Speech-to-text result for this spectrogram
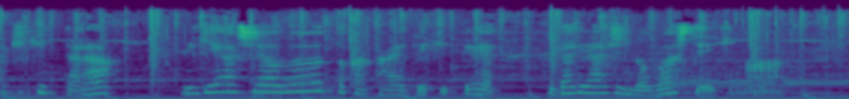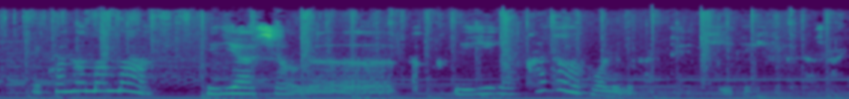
吐き切ったら、右足をぐーっと抱えてきて、左足伸ばしていきます。でこのまま、右足をぐーっと右の肩の方に向かって引いてきてください。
